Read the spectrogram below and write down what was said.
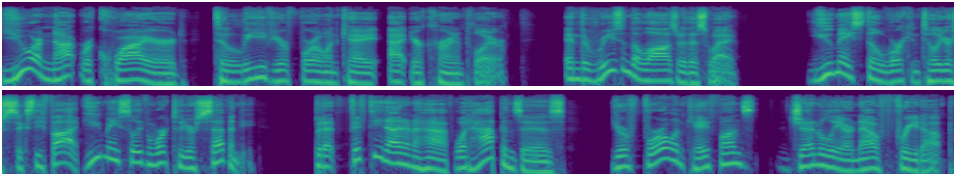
you are not required to leave your 401k at your current employer. And the reason the laws are this way, you may still work until you're 65. You may still even work till you're 70. But at 59 and a half, what happens is your 401k funds generally are now freed up.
